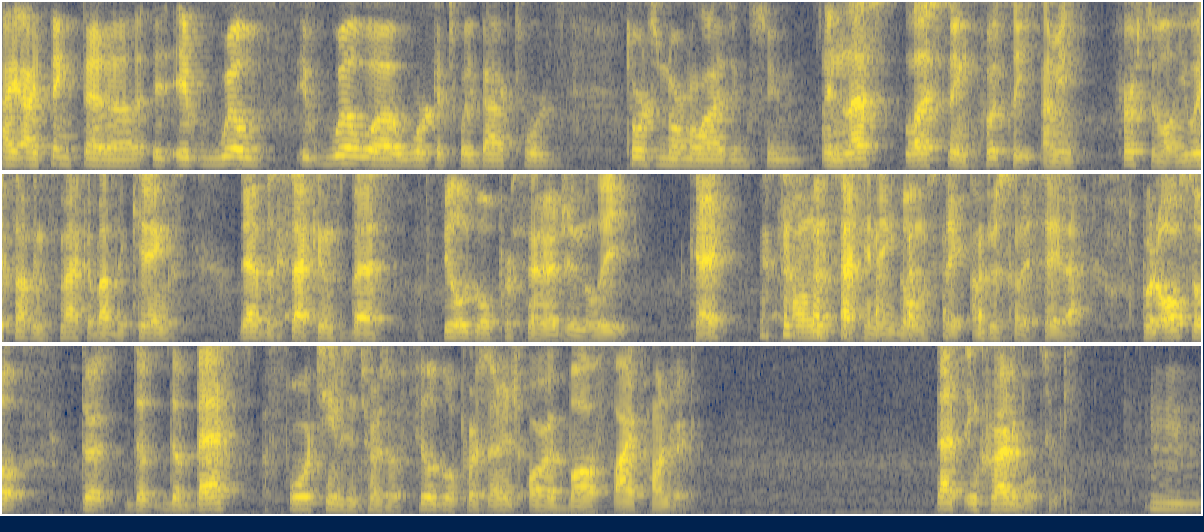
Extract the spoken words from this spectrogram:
I, I think that uh it, it will it will uh, work its way back towards towards normalizing soon. And last last thing quickly, I mean, first of all, you were talking smack about the Kings. They have the second best field goal percentage in the league. Okay, only second in Golden State. I'm just gonna say that. But also, the the the best four teams in terms of field goal percentage are above 500. That's incredible to me. Mm,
